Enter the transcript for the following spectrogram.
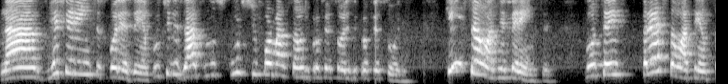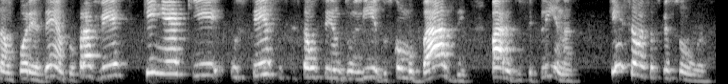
nas referências, por exemplo, utilizadas nos cursos de formação de professores e professores. Quem são as referências? Vocês prestam atenção, por exemplo, para ver quem é que os textos que estão sendo lidos como base para as disciplinas, quem são essas pessoas?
